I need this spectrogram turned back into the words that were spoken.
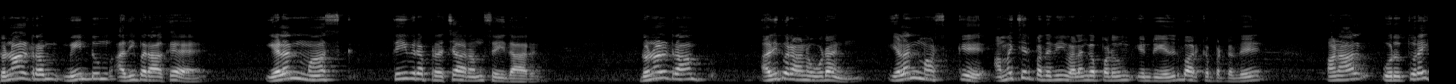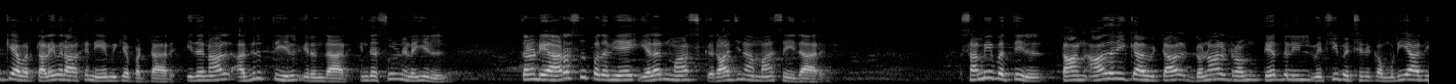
டொனால்ட் ட்ரம்ப் மீண்டும் அதிபராக எலன் மாஸ்க் தீவிர பிரச்சாரம் செய்தார். டொனால்ட் ட்ரம்ப் அதிபரானவுடன் எலன் மாஸ்க்கு அமைச்சர் பதவி வழங்கப்படும் என்று எதிர்பார்க்கப்பட்டது. ஆனால் ஒரு துறைக்கு அவர் தலைவராக நியமிக்கப்பட்டார். இதனால் அதிருப்தியில் இருந்தார். இந்த சூழ்நிலையில் தன்னுடைய அரசு பதவியை எலன் மாஸ்க் ராஜினாமா செய்தார். சமீபத்தில் தான் ஆதரிக்காவிட்டால் டொனால்ட் ட்ரம்ப் தேர்தலில் வெற்றி பெற்றிருக்க முடியாது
